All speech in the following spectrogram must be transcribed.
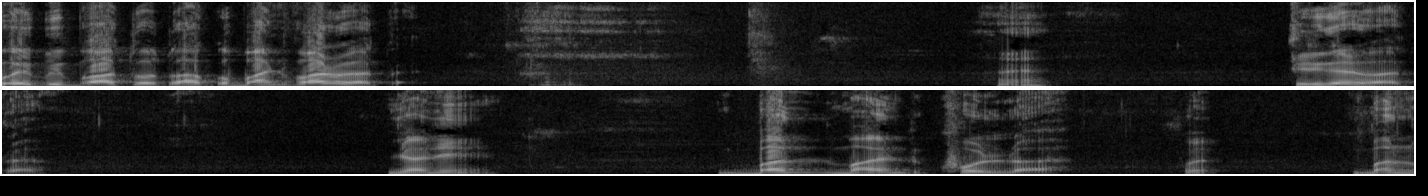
کوئی بھی بات ہو تو آپ کو بائنڈ فائر ہو جاتا ہے ہاں؟ ٹریگر ہو جاتا ہے یعنی بند مائنڈ کھول رہا ہے بند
